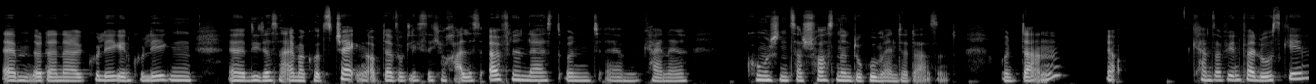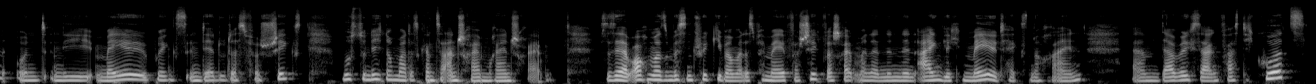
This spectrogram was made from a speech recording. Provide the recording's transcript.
ähm, oder einer Kollegin, Kollegen, äh, die das einmal kurz checken, ob da wirklich sich auch alles öffnen lässt und ähm, keine komischen zerschossenen Dokumente da sind. Und dann kann es auf jeden Fall losgehen. Und in die Mail übrigens, in der du das verschickst, musst du nicht nochmal das ganze Anschreiben reinschreiben. Das ist ja auch immer so ein bisschen tricky, wenn man das per Mail verschickt. Was schreibt man dann in den eigentlichen Mailtext noch rein? Ähm, da würde ich sagen, fass dich kurz,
